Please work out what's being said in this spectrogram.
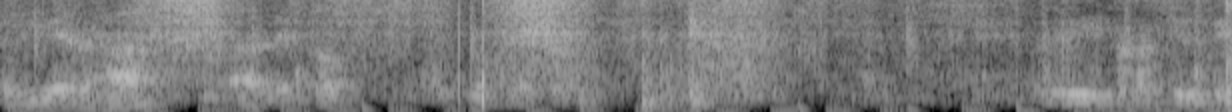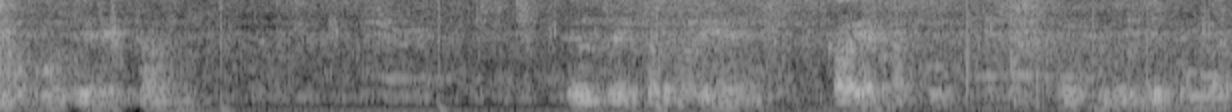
तो ये रहा लैपटॉप ये थोड़ा सेल पे को खोल के देखता हूँ। सेल तो एकदम बढ़िया है। 이제 동갈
